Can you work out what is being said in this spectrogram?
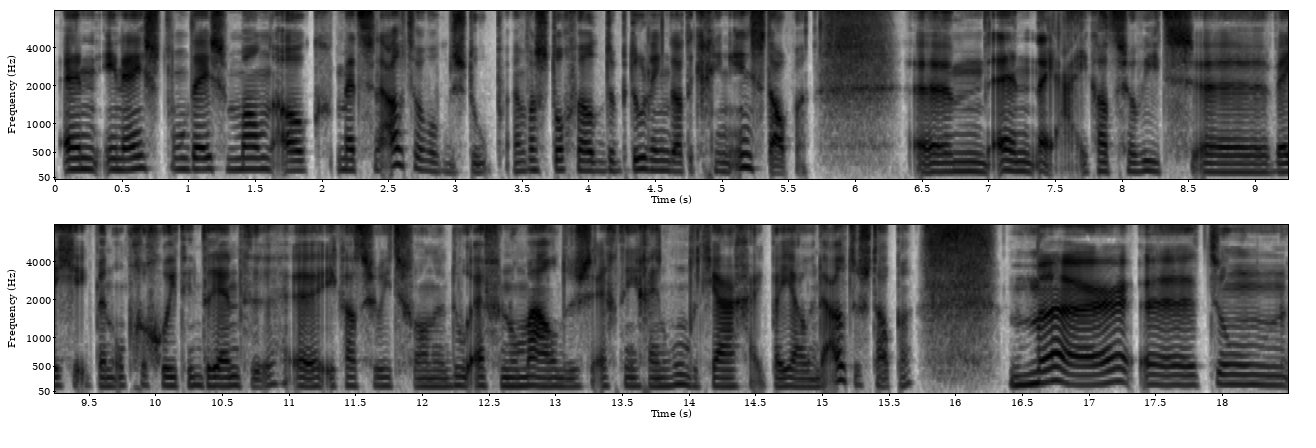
En ineens stond deze man ook met zijn auto op de stoep. En was toch wel de bedoeling dat ik ging instappen. Um, en nou ja, ik had zoiets, uh, weet je, ik ben opgegroeid in Drenthe. Uh, ik had zoiets van, uh, doe even normaal. Dus echt in geen honderd jaar ga ik bij jou in de auto stappen. Maar toen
